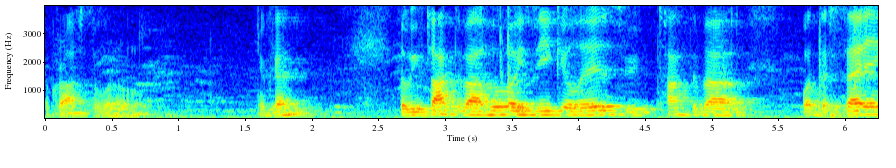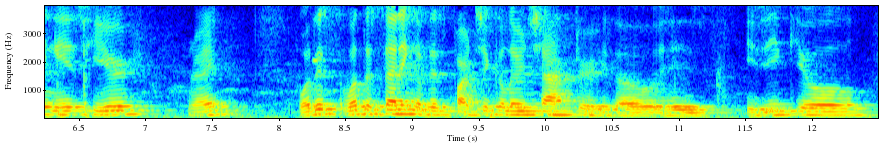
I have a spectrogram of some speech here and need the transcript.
across the world. Okay? So we've talked about who Ezekiel is, we've talked about what the setting is here, right? Well, this what the setting of this particular chapter, though, is Ezekiel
